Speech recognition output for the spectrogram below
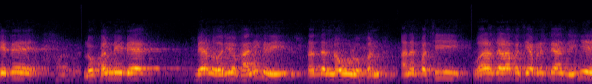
છે તે લોખંડની બે બે લોરીઓ ખાલી કરી તદ્દન નવું લોખંડ અને પછી વર્ષ દડા પછી આપણે ત્યાં જઈએ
